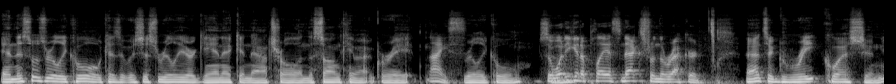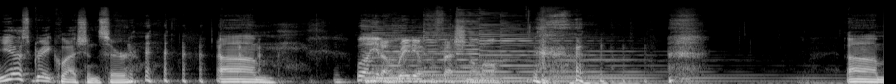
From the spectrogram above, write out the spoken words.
And this was really cool because it was just really organic and natural, and the song came out great. nice. Really cool. So, what are you going to play us next from the record? That's a great question. Yes, great question, sir. Um, Well, you know, radio professional. All.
